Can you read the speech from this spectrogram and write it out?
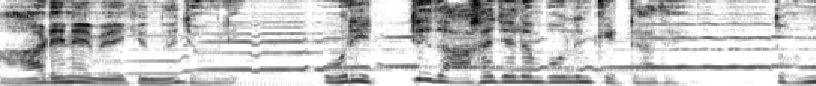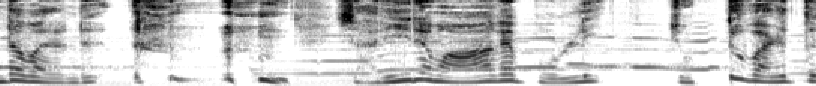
ആടിനെ മേയ്ക്കുന്ന ജോലി. ഒരിറ്റ് ദാഹജലം പോലും കിട്ടാതെ തൊണ്ട വരണ്ട് ശരീരമാകെ പൊള്ളി ചുട്ടുപഴുത്ത്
